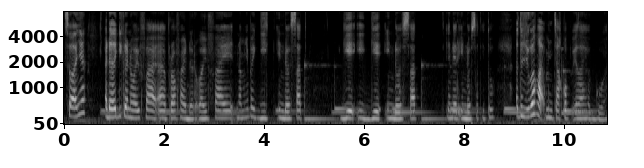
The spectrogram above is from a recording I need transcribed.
soalnya ada lagi kan wifi uh, provider wifi namanya apa Gig Indosat. GIG Indosat. Yang dari Indosat itu. Atau juga nggak mencakup wilayah gue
